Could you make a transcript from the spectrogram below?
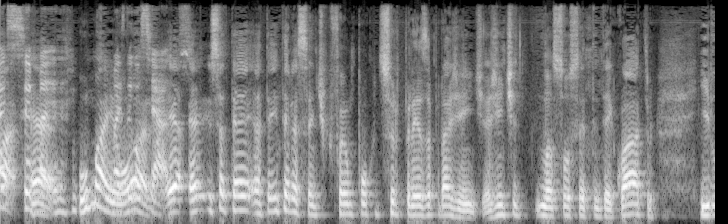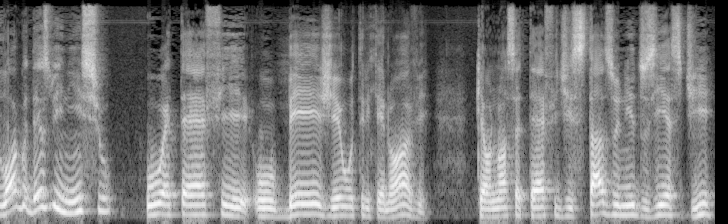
quais ser é, mais, o maior? É, é, isso até, é até interessante, porque foi um pouco de surpresa para a gente. A gente lançou o 74 e logo desde o início o ETF, o BGU39, que é o nosso ETF de Estados Unidos ESG,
